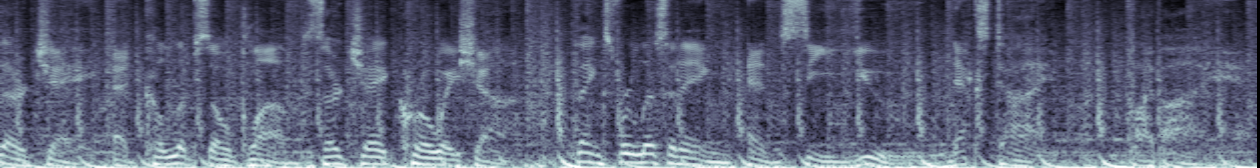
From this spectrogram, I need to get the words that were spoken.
Zrće at Kalypso Club, Zrće Croatia. Thanks for listening and see you next time. Bye bye.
